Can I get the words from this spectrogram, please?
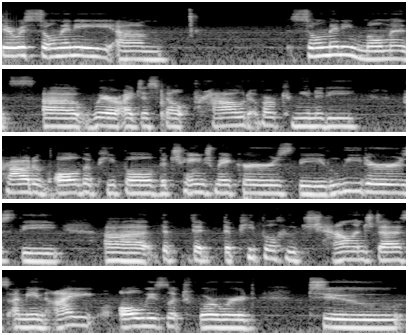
there was so many, um, so many moments uh, where I just felt proud of our community proud of all the people, the change makers, the leaders, the uh, the, the the people who challenged us. I mean, I always looked forward to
